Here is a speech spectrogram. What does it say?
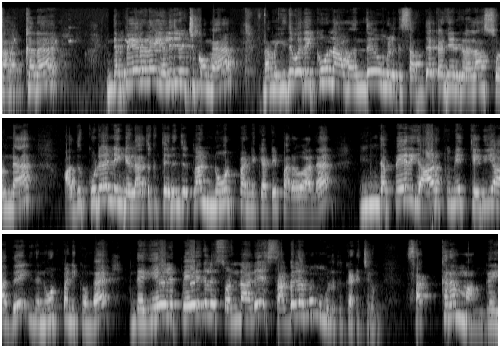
சக்கரை. இந்த பேரெல்லாம் எழுதி வச்சுக்கோங்க. நம்ம இது வரைக்கும் நான் வந்து உங்களுக்கு சப்த கண்ணீர்கள் எல்லாம் சொன்னேன். அது கூட நீங்க எல்லாத்துக்கும் தெரிஞ்சிருக்கலாம். நோட் பண்ணிக்காட்டி பரவாயில்ல. இந்த பேர் யாருக்குமே தெரியாது. இதை நோட் பண்ணிக்கோங்க. இந்த ஏழு பேர்களை சொன்னாலே சகலமும் உங்களுக்கு கிடைச்சிடும் சக்கர மங்கை.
